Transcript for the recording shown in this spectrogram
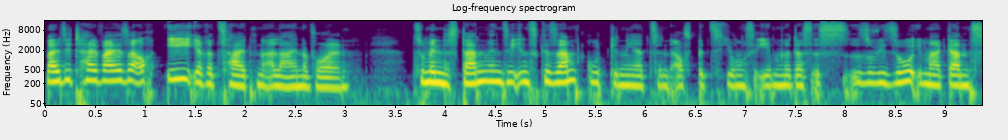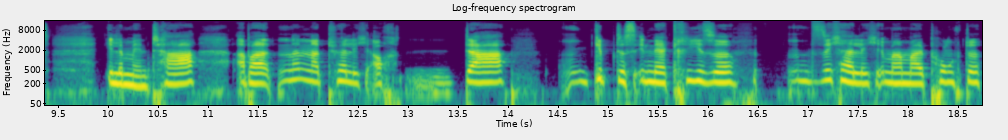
weil sie teilweise auch eh ihre Zeiten alleine wollen. Zumindest dann, wenn sie insgesamt gut genährt sind auf Beziehungsebene. Das ist sowieso immer ganz elementar. Aber ne, natürlich auch da gibt es in der Krise sicherlich immer mal Punkte,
